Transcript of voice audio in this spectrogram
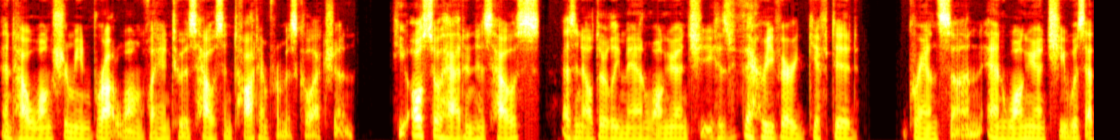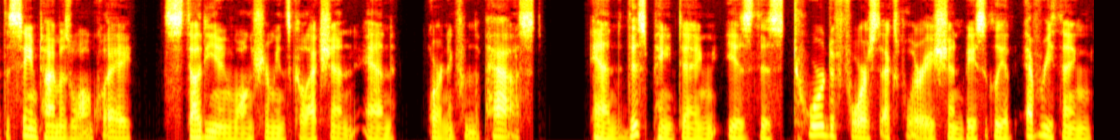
and how Wang Shimin brought Wang Hui into his house and taught him from his collection. He also had in his house as an elderly man Wang Yuanqi, his very very gifted grandson and Wang Yuanqi was at the same time as Wang Hui studying Wang Shimin's collection and learning from the past. And this painting is this tour de force exploration, basically, of everything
